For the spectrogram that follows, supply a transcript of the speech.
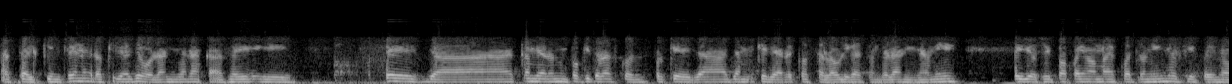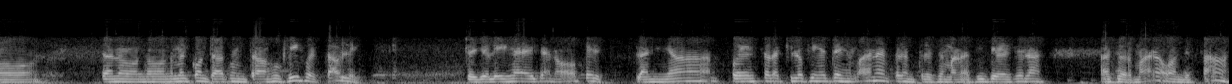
hasta el 15 de enero que ya llevó la niña a la casa y pues ya cambiaron un poquito las cosas porque ella ya me quería recostar la obligación de la niña a mí. Yo soy papá y mamá de cuatro niños y pues no, ya no, no, no me encontraba con un trabajo fijo, estable. Entonces yo le dije a ella, no, pues la niña puede estar aquí los fines de semana, pero entre semanas sí llévesela a su hermana o donde estaba.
